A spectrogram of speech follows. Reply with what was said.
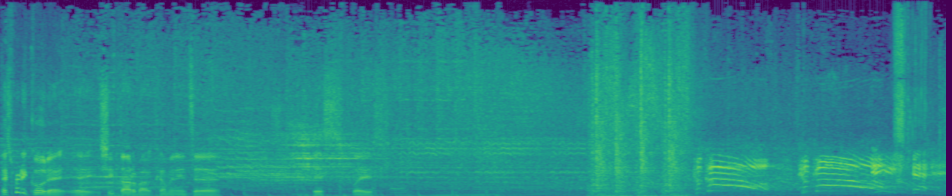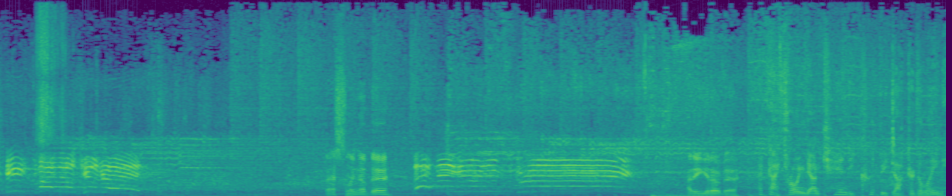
That's pretty cool that uh, she thought about coming into this place. Cuckoo! Cuckoo! Eat! Eat, my little children! That sling up there? Let me hear you scream! How do you get up there? That guy throwing down candy could be Dr. Delaney.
